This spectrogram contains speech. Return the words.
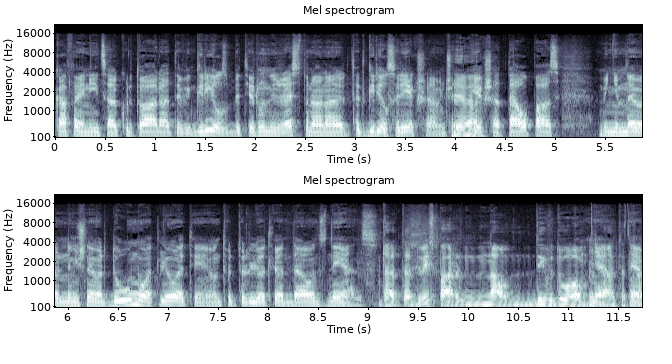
kafejnīcā, kur tu ārā tev ir grils, bet ja runa ir restorānā, tad grils ir iekšā. Viņš ir iekšā telpās, viņam nevar, viņš nevar dūmot ļoti, un tur tur ļoti, ļoti daudz nianses. Tā tad vispār nav divu domu. Jā, jā, tad jā.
